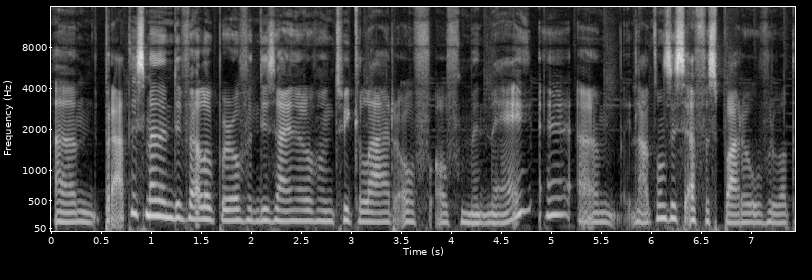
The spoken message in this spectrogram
Um, praat eens met een developer of een designer of een ontwikkelaar of, of met mij. Hè. Laat ons eens even sparren over wat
